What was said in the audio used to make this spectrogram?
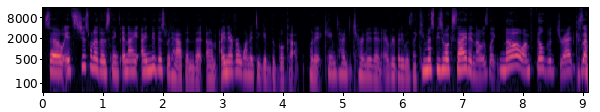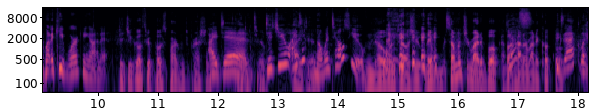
So it's just one of those things. And I, I knew this would happen that um, I never wanted to give the book up. When it came time to turn it in, everybody was like, You must be so excited. And I was like, No, I'm filled with dread because I want to keep working on it. Did you go through postpartum depression? I did. did too. Did you? I, I didn't. did. No one tells you. No one tells you. They, someone should write a book about how to write a cookbook. Exactly.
